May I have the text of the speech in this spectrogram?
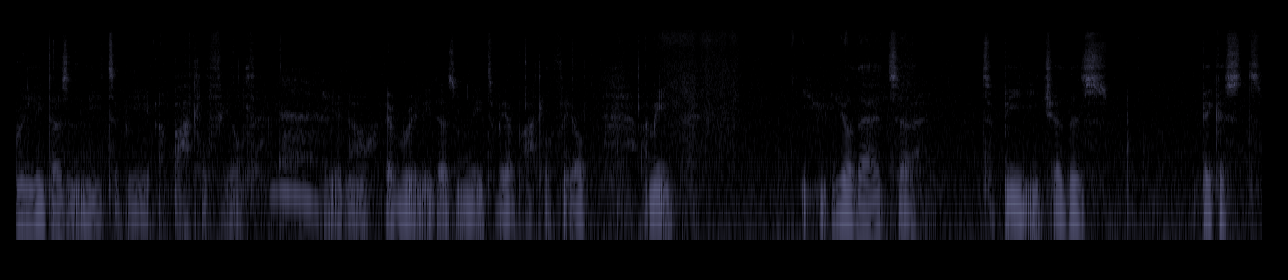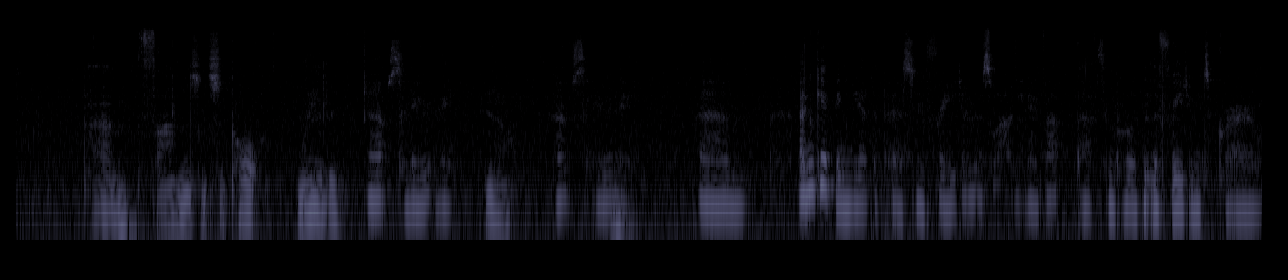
really doesn't need to be a battlefield. No. You know, it really doesn't need to be a battlefield. I mean, you, you're there to to be each other's biggest um, fans and support. Really, Absolutely, you know. absolutely. Um, and giving the other person freedom as well. You know that that's important. The freedom to grow.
